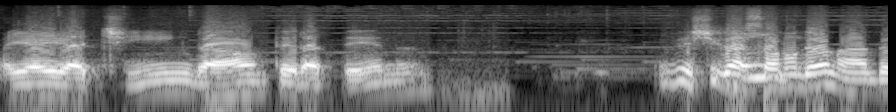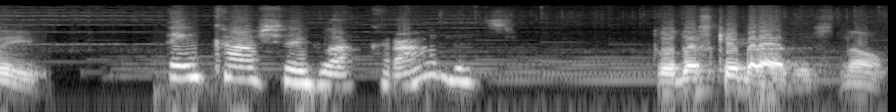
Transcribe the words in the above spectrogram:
Aí aí a Tim, Gaunter, Atena. Investigação Sim. não deu nada aí. Tem caixas lacradas? Todas quebradas. Não.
